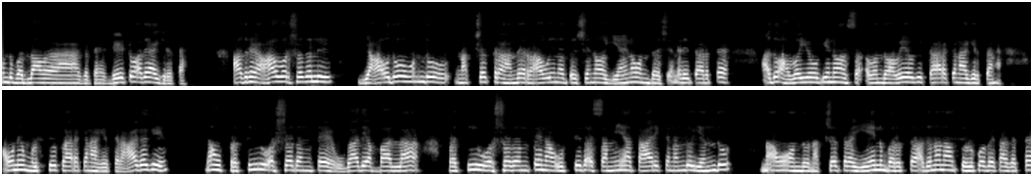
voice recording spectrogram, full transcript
ಒಂದು ಬದಲಾವಣೆ ಆಗುತ್ತೆ, ಡೇಟು ಅದೇ ಆಗಿರುತ್ತೆ. ಆದರೆ ಆ ವರ್ಷದಲ್ಲಿ ಯಾವುದೋ ಒಂದು ನಕ್ಷತ್ರ, ಅಂದ್ರೆ ರಾಹುವಿನ ದಶೆನೋ ಏನೋ ಒಂದು ದಶೆ ನಡೀತಾ ಇರುತ್ತೆ. ಅದು ಅವಯೋಗಿನೋ ಸ, ಒಂದು ಅವಯೋಗಿ ಕಾರಕನಾಗಿರ್ತಾನೆ. ಅವನೇ ಮೃತ್ಯು ಕಾರಕನಾಗಿರ್ತಾರೆ. ಹಾಗಾಗಿ ನಾವು ಪ್ರತಿ ವರ್ಷದಂತೆ, ಉಗಾದಿ ಹಬ್ಬ ಅಲ್ಲ, ಪ್ರತಿ ವರ್ಷದಂತೆ ನಾವು ಹುಟ್ಟಿದ ಸಮಯ ತಾರೀಕಿನಂದು ಎಂದು ನಾವು ಒಂದು ನಕ್ಷತ್ರ ಏನು ಬರುತ್ತೆ ಅದನ್ನ ನಾವು ತಿಳ್ಕೊಬೇಕಾಗತ್ತೆ.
